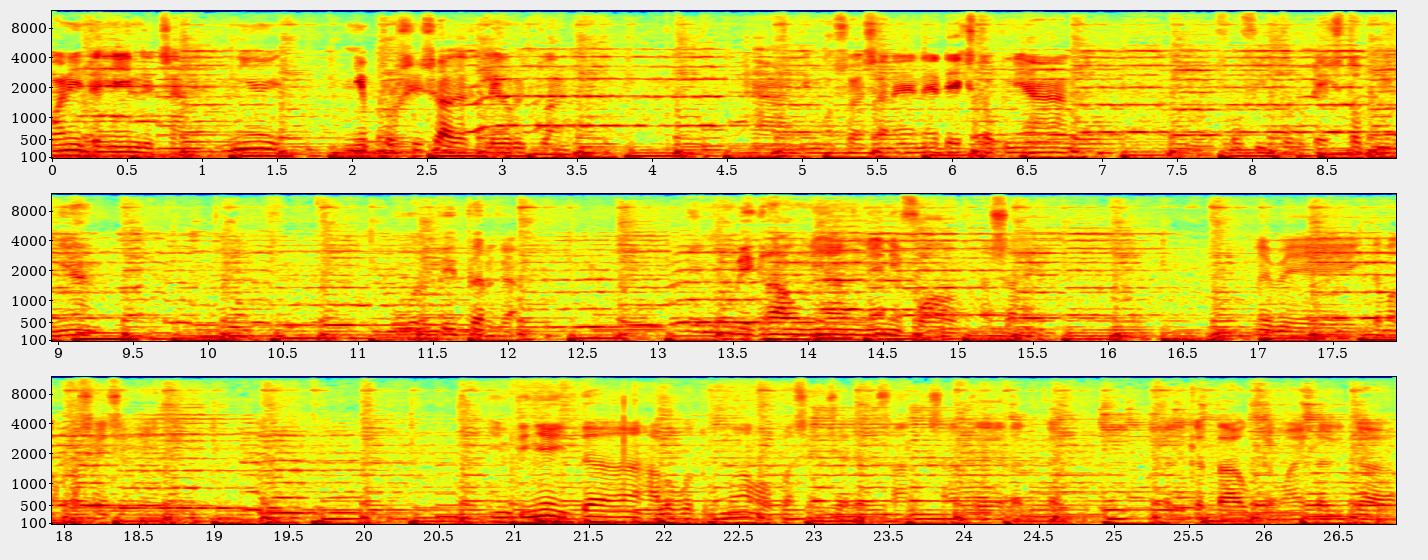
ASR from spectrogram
wanita hindi chan. Ni ni proseso agak keleur ituan nah ni mo sana ini desktop niya so fitur desktop niya wallpaper ga. Ini background niya ini for asal nebe kita magpasensya ini intinya ita halo ko tuma ho pasensya santai-santai dalika dalika tahu kemain dalika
